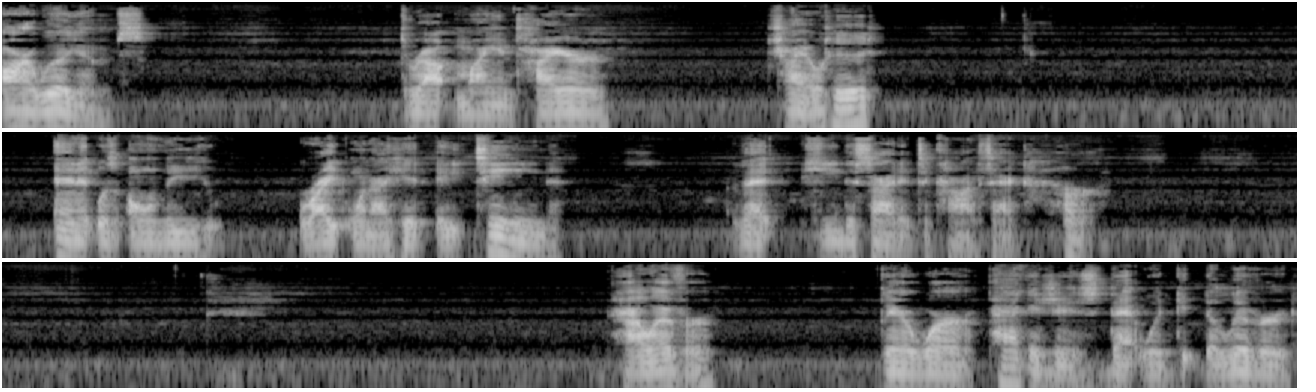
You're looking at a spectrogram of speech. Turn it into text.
R. Williams throughout my entire childhood. And it was only right when I hit 18 that he decided to contact her. However, there were packages that would get delivered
